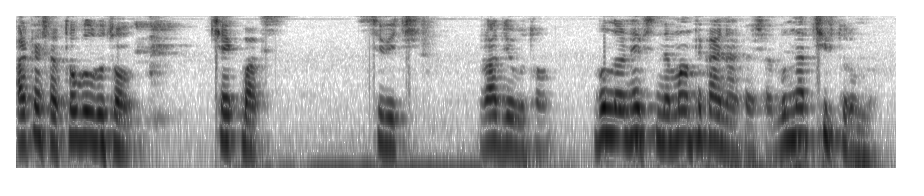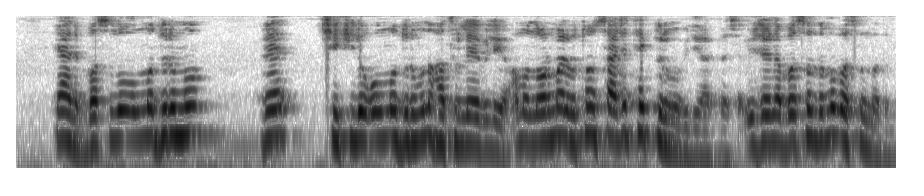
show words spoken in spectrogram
Arkadaşlar toggle buton, checkbox, switch, radyo buton. Bunların hepsinde mantık aynı arkadaşlar. Bunlar çift durumlu. Yani basılı olma durumu ve çekili olma durumunu hatırlayabiliyor. Ama normal buton sadece tek durumu biliyor arkadaşlar. Üzerine basıldı mı basılmadı mı.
